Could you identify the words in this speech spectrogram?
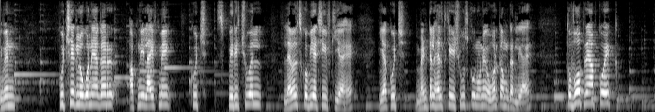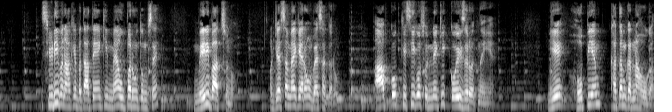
इवन कुछ एक लोगों ने अगर अपनी लाइफ में कुछ स्पिरिचुअल लेवल्स को भी अचीव किया है, या कुछ मेंटल हेल्थ के इश्यूज़ को उन्होंने ओवरकम कर लिया है तो वो अपने आप को एक सीढ़ी बना के बताते हैं कि मैं ऊपर हूँ तुमसे, मेरी बात सुनो। और जैसा मैं कह रहा हूँ, वैसा करो। आपको किसी को सुनने की कोई ज़रूरत नहीं है। ये होपीएम खत्म करना होगा।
